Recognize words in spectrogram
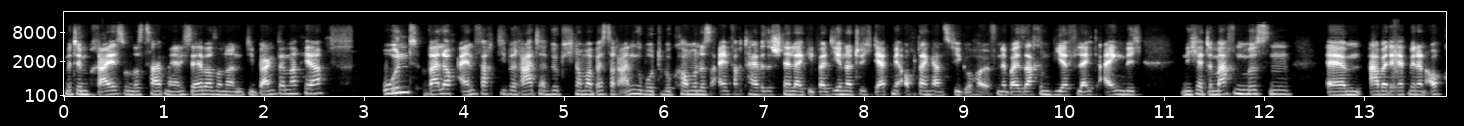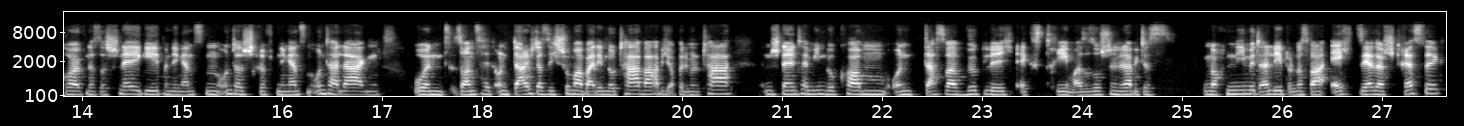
mit dem Preis und das zahlt man ja nicht selber, sondern die Bank dann nachher. und weil auch einfach die Berater wirklich nochmal bessere Angebote bekommen und es einfach teilweise schneller geht, weil die natürlich, der hat mir auch dann ganz viel geholfen, ne, bei Sachen, die er vielleicht eigentlich nicht hätte machen müssen. Ähm, aber der hat mir dann auch geholfen, dass es schnell geht mit den ganzen Unterschriften, den ganzen Unterlagen und sonst halt. Und dadurch, dass ich schon mal bei dem Notar war, habe ich auch bei dem Notar einen schnellen Termin bekommen und das war wirklich extrem. Also so schnell habe ich das noch nie miterlebt und das war echt sehr, sehr stressig.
